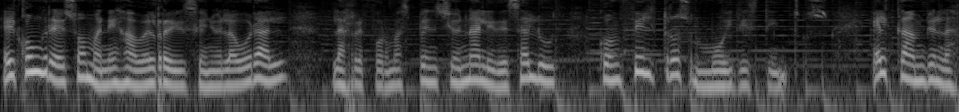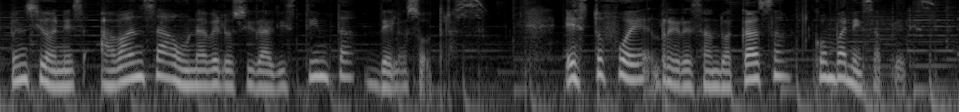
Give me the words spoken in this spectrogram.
El Congreso ha manejado el rediseño laboral, las reformas pensional y de salud con filtros muy distintos. El cambio en las pensiones avanza a una velocidad distinta de las otras. Esto fue Regresando a casa con Vanessa Pérez.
